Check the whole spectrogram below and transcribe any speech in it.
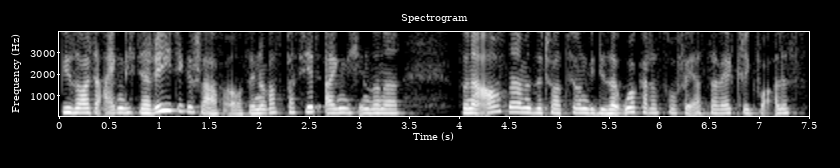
Wie sollte eigentlich der richtige Schlaf aussehen? Und was passiert eigentlich in so einer, so einer Ausnahmesituation wie dieser Urkatastrophe Erster Weltkrieg, wo alles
